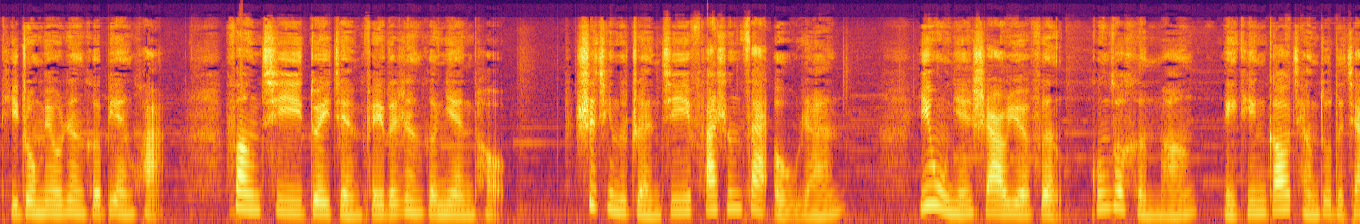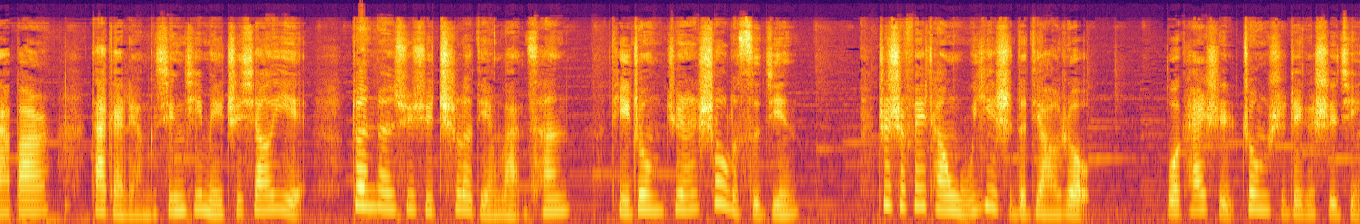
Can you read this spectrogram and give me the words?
体重没有任何变化，放弃对减肥的任何念头。事情的转机发生在偶然。一五年十二月份，工作很忙，每天高强度的加班，大概两个星期没吃宵夜，断断续续吃了点晚餐，体重居然瘦了四斤，这是非常无意识的掉肉。我开始重视这个事情。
